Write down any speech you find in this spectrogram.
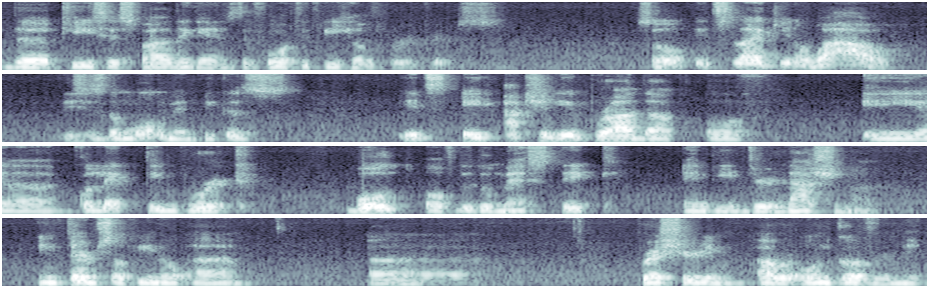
the cases filed against the 43 health workers. So it's like, you know, wow, this is the moment because it's a, actually a product of a uh, collective work, both of the domestic and the international, in terms of, you know, uh, uh, pressuring our own government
